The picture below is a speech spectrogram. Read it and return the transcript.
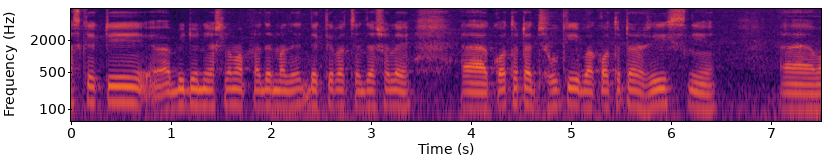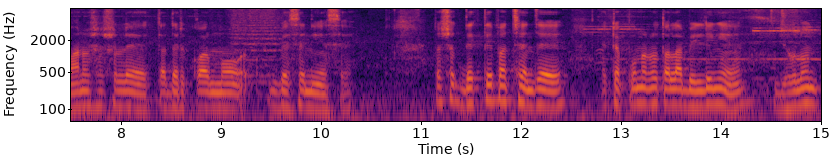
আজকে একটি ভিডিও নিয়ে আসলাম আপনাদের মাঝে। দেখতে পাচ্ছেন যে আসলে কতটা ঝুঁকি বা কতটা রিস্ক নিয়ে মানুষ আসলে তাদের কর্ম বেছে নিয়েছে। দর্শক, দেখতে পাচ্ছেন যে একটা পনেরো তলা বিল্ডিংয়ে ঝুলন্ত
